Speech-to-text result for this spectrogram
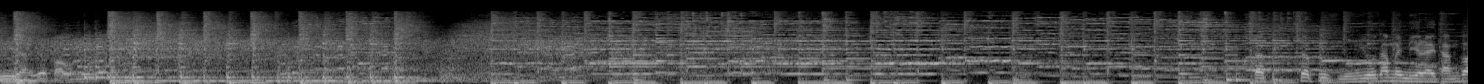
ดีอย่างเจ้าของคนนี้าถ้าผู้สูงอายุถ้าไม่มีอะไรทำก็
